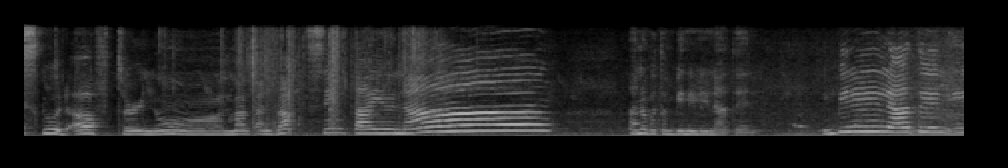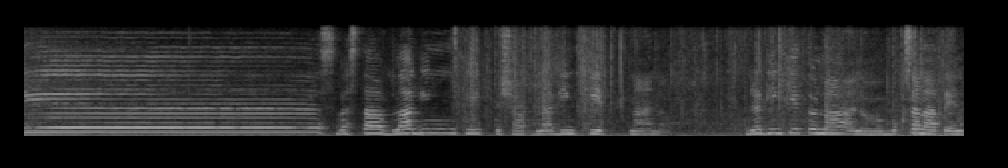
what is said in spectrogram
guys, good afternoon. Mag-unboxing tayo ng... Ano ba itong binili natin? Yung binili natin is... Basta vlogging kit to siya. Vlogging kit na ano. Vlogging kit to na ano, buksan natin.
